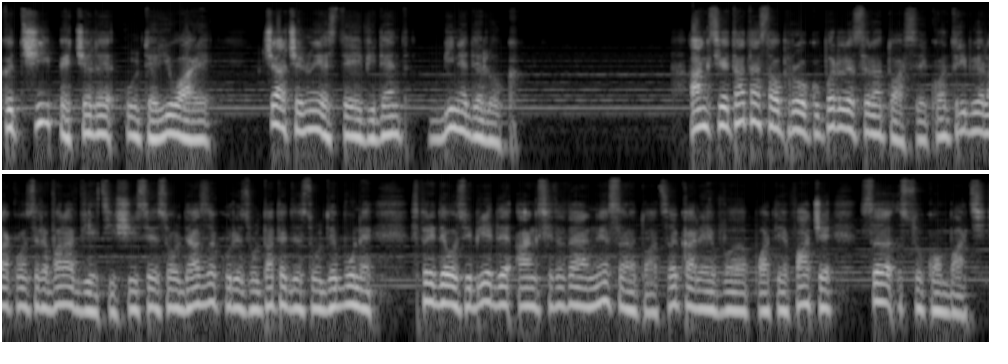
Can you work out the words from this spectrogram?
cât și pe cele ulterioare, ceea ce nu este evident bine deloc. Anxietatea sau preocupările sănătoase contribuie la conservarea vieții și se soldează cu rezultate destul de bune, spre deosebire de anxietatea nesănătoasă care vă poate face să sucombați.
